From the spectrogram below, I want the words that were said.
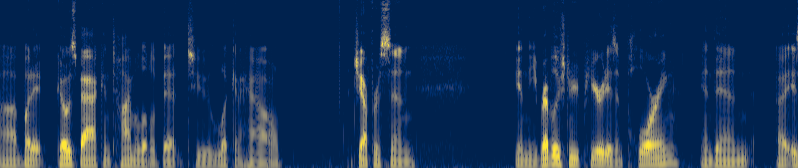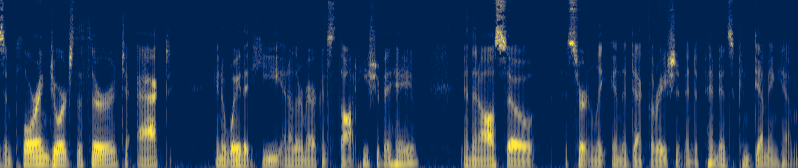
Uh, but it goes back in time a little bit to look at how Jefferson, in the Revolutionary period, is imploring and then uh, is imploring George III to act in a way that he and other Americans thought he should behave, and then also, certainly in the Declaration of Independence, condemning him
